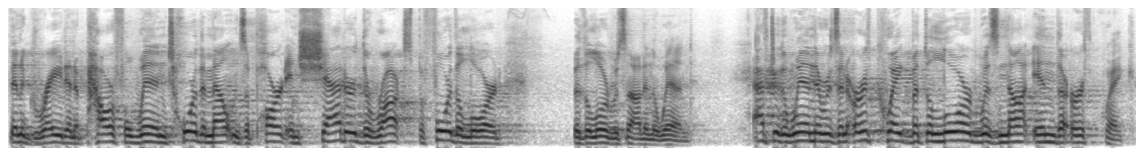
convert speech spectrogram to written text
Then a great and a powerful wind tore the mountains apart and shattered the rocks before the Lord but the Lord was not in the wind. After the wind, there was an earthquake, but the Lord was not in the earthquake.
